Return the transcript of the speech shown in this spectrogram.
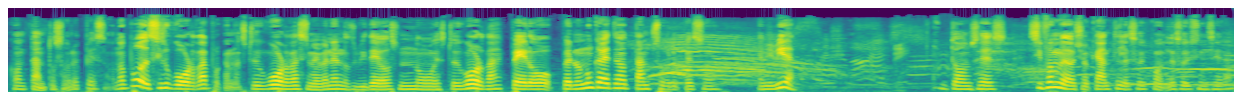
con tanto sobrepeso. No puedo decir gorda porque no estoy gorda. Si me ven en los videos no estoy gorda, pero pero nunca había tenido tanto sobrepeso en mi vida. Entonces, sí fue medio choqueante, le soy con- le soy sincera.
